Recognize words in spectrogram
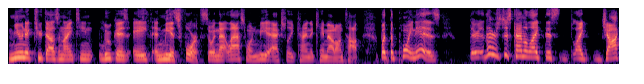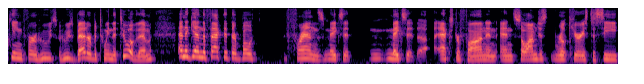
Munich 2019, Luca is eighth, and Mia is fourth. So in that last one, Mia actually kind of came out on top. But the point is, there, there's just kind of like this like jockeying for who's who's better between the two of them. And again, the fact that they're both friends makes it makes it uh, extra fun and and so I'm just real curious to see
